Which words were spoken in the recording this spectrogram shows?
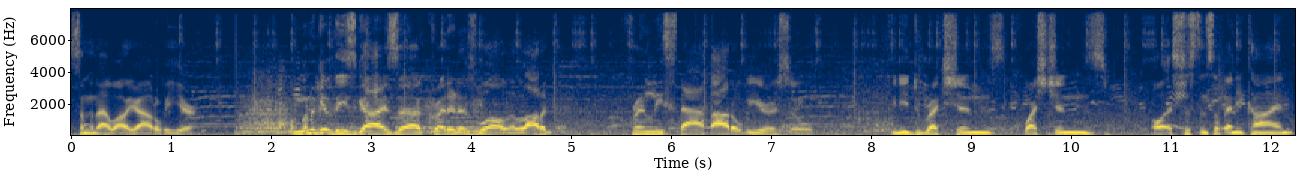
some of that while you're out over here. I'm gonna give these guys uh, credit as well. A lot of friendly staff out over here. So if you need directions, questions, or assistance of any kind,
